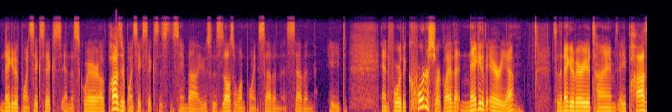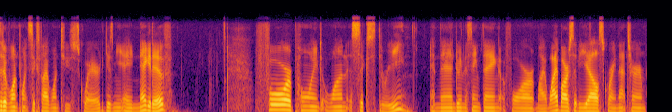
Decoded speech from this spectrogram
negative 0.66 and the square of positive 0.66 is the same value. So this is also 1.778. And for the quarter circle, I have that negative area. So the negative area times a positive 1.6512 squared gives me a negative 4.163. And then doing the same thing for my y bar sub EL, squaring that term,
